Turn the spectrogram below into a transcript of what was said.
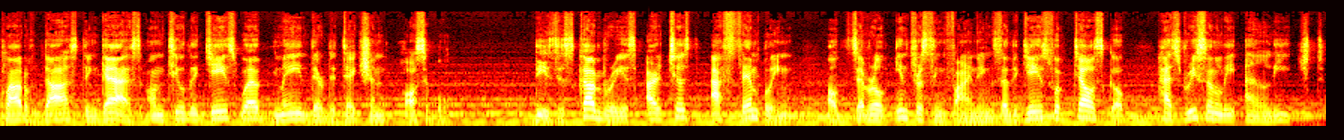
cloud of dust and gas until the James Webb made their detection possible. These discoveries are just a sampling of several interesting findings that the James Webb Telescope has recently unleashed.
